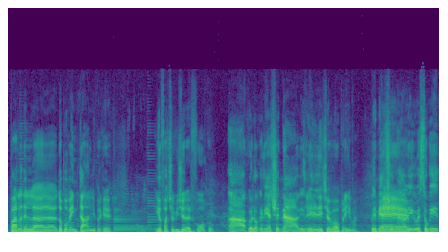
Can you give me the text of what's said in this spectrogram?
parla del dopo vent'anni perché io faccio il vigile del fuoco. Ah, quello che mi accennavi, Sì, quindi, dicevo prima. quindi mi Eh, accennavi, questo qui,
